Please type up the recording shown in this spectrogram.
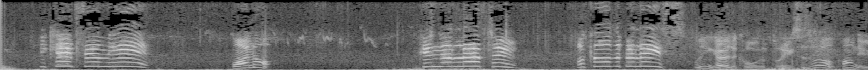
You can't film here. Why not? You're not allowed to. I'll call the police. Well, you can go to call the police as well, can't you?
